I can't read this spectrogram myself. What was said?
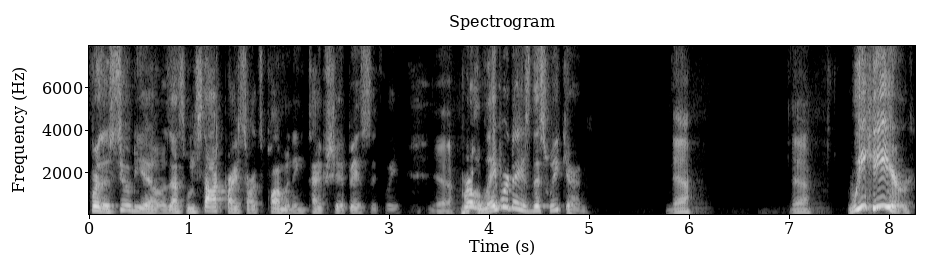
for the studios. That's when stock price starts plummeting, type shit, basically. Yeah. Bro, Labor Day is this weekend. Yeah. Yeah. We here.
